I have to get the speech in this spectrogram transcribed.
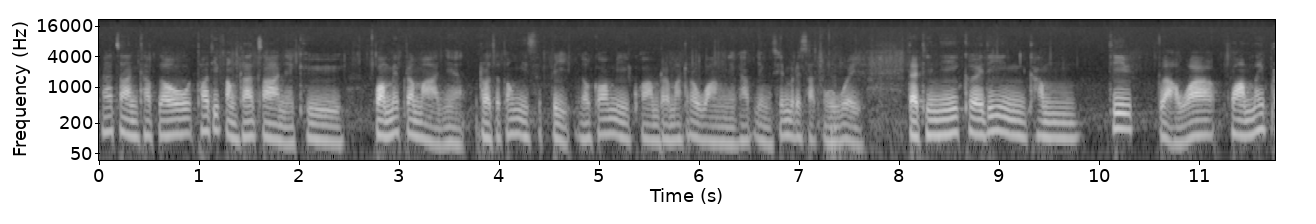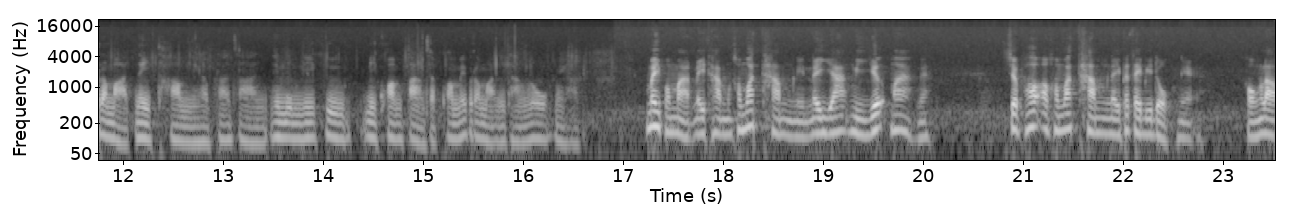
พระอาจารย์ครับแล้วเท่าที่ฟังพระอาจารย์เนี่ยคือความไม่ประมาทเนี่ยเราจะต้องมีสติ แล้วก็มีความระมัดระวังนะครับอย่างเช่นบริษัทหัวเว่ยแต่ทีนี้เคยได้ยินคำที่กล่าวว่าความไม่ประมาทในธรรมนะครับพระอาจารย์ ในมุมนี้คือมีความต่างจากความไม่ประมาทในทางโลกไหมครับ ไม่ประมาทในธรรมคำว่าธรรมเนี่ยในยยะมีเยอะมากนะเฉพาะเอาคำว่าธรรมในพระไตรปิฎกเนี่ยของเรา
